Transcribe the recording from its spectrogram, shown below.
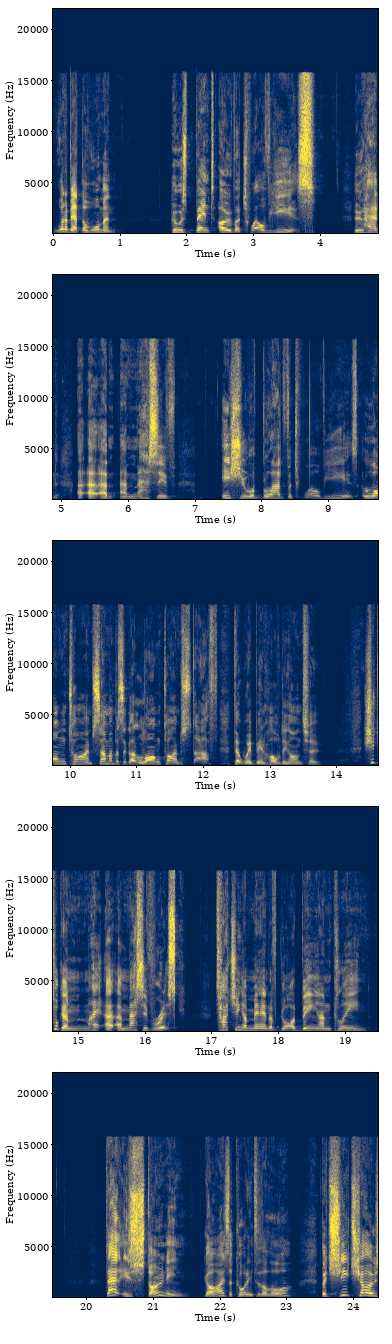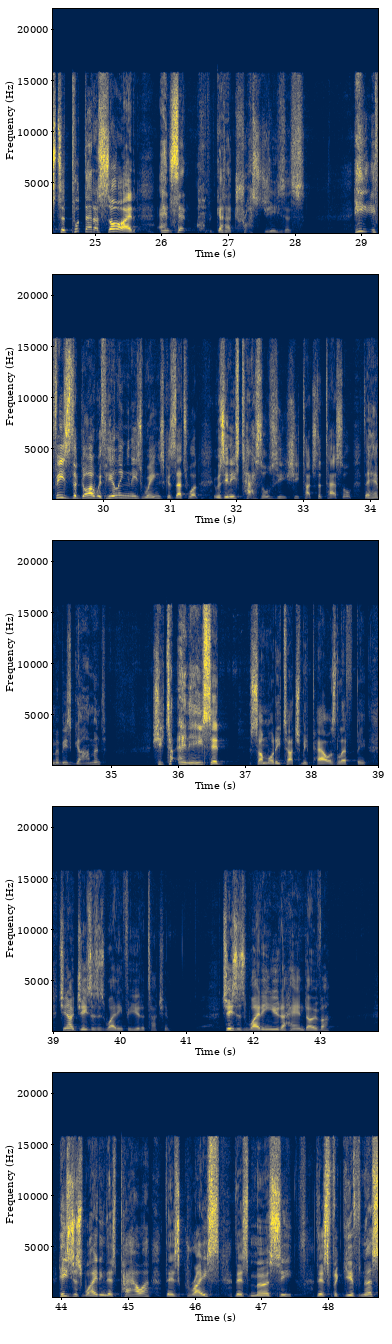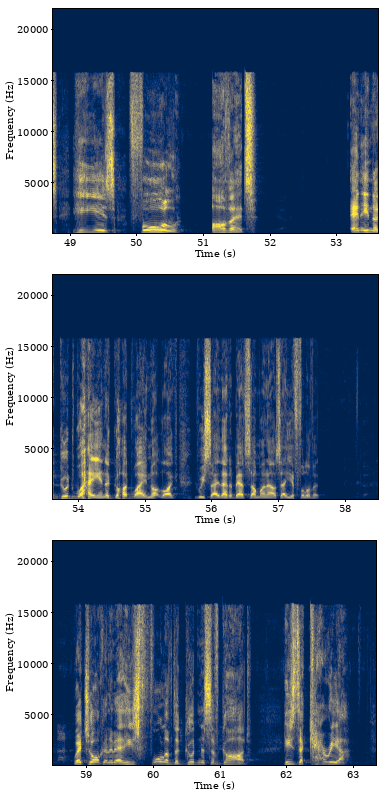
What about the woman who was bent over 12 years, who had a, a, a massive issue of blood for 12 years. Long time. Some of us have got long time stuff that we've been holding on to. She took a, ma- a massive risk touching a man of God being unclean. That is stoning, guys, according to the law. But she chose to put that aside and said, I'm going to trust Jesus. He, if he's the guy with healing in his wings, because that's what it was in his tassels, he, she touched the tassel, the hem of his garment. She t- and he said, Somebody touched me. Power's left me. Do you know Jesus is waiting for you to touch him? Jesus is waiting you to hand over. He's just waiting. There's power, there's grace, there's mercy, there's forgiveness. He is full of it. And in a good way, in a God way, not like we say that about someone else. Hey, you're full of it. We're talking about He's full of the goodness of God. He's the carrier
